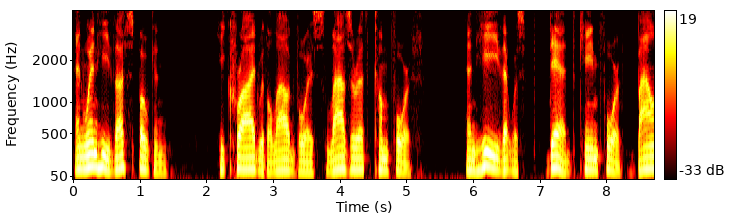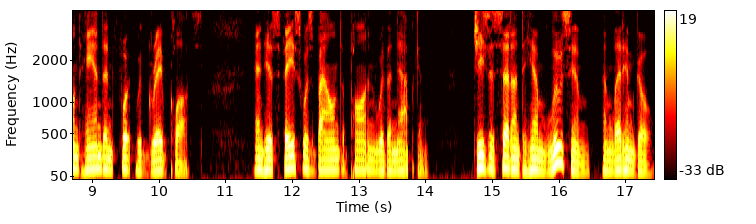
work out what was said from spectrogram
And when he thus spoken, he cried with a loud voice, Lazarus, come forth. And he that was dead came forth, bound hand and foot with grave cloths, and his face was bound upon with a napkin. Jesus said unto him, Loose him, and let him go.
